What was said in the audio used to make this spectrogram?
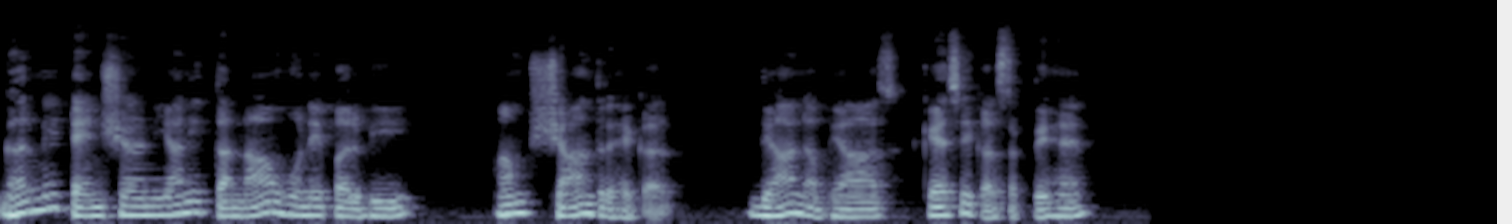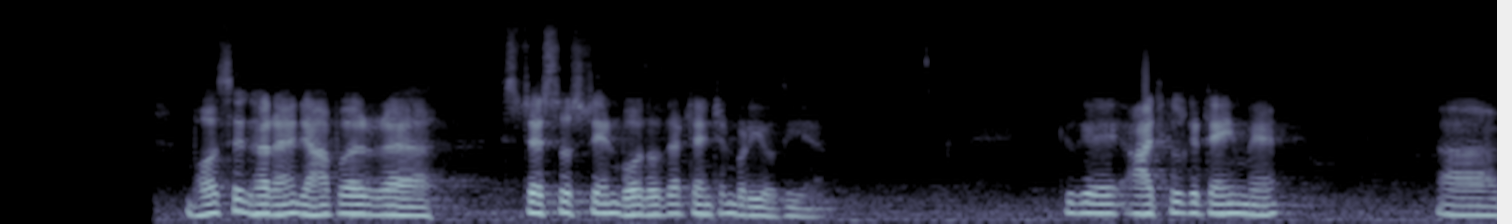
घर में टेंशन यानी तनाव होने पर भी हम शांत रहकर ध्यान अभ्यास कैसे कर सकते हैं? बहुत से घर हैं जहाँ पर स्ट्रेस और स्ट्रेन बहुत होता है टेंशन बड़ी होती है। क्योंकि आजकल के टाइम में आ,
